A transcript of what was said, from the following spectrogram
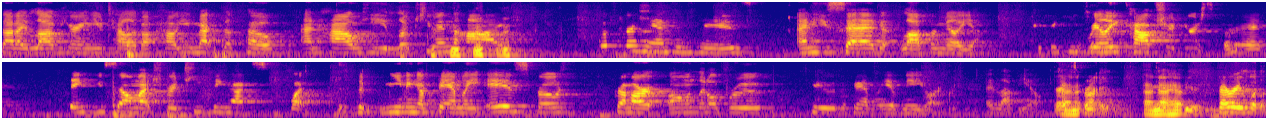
that I love hearing you tell about how you met the Pope and how he looked you in the eye, took your hand in his, and he said, La Familia. I think he really captured your spirit. Thank you so much for teaching us what the meaning of family is, both from our own little brood to the family of New York. I love you. that's And- right. And I have, You- Very well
